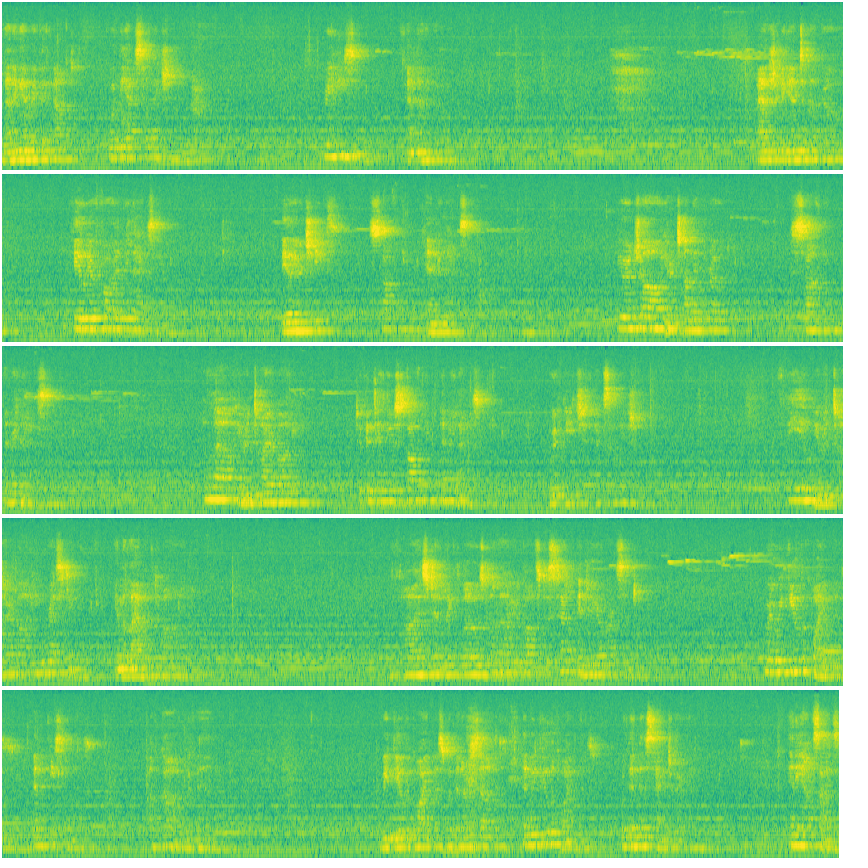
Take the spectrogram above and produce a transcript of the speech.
Letting everything out with the exhalation. Releasing where we feel the quietness and peacefulness of God within. We feel the quietness within ourselves, and we feel the quietness within this sanctuary. Any outside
